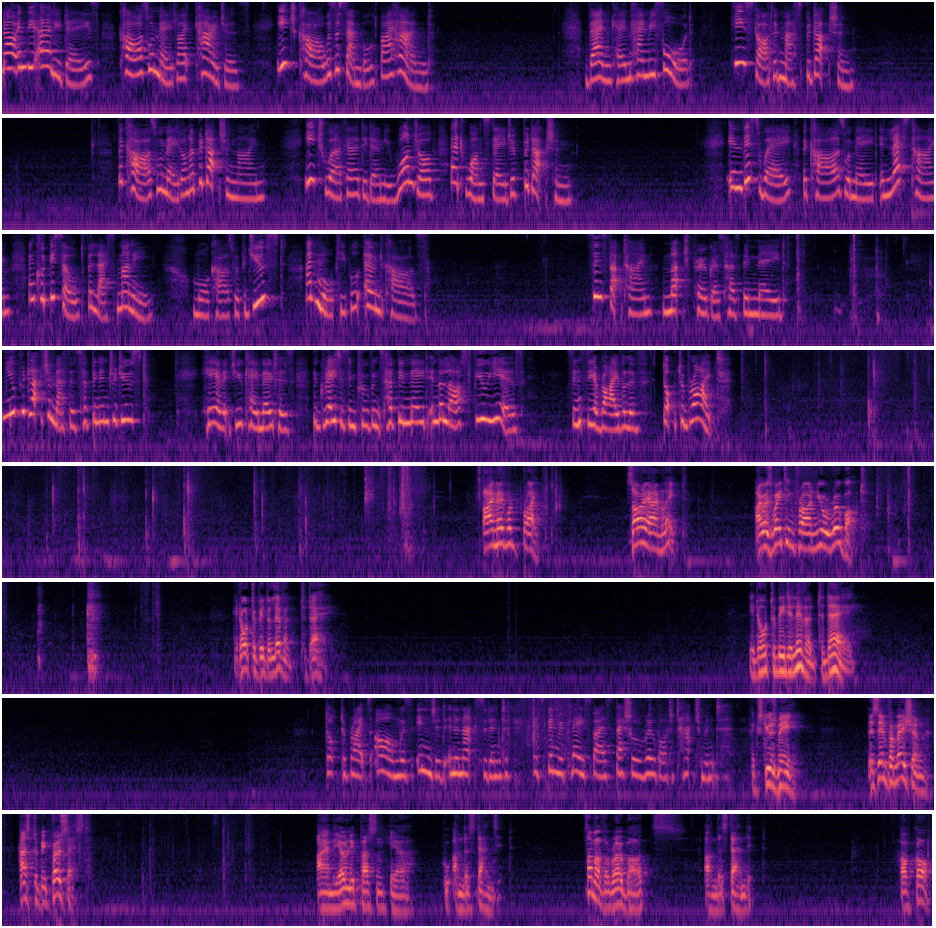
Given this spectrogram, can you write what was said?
Now, in the early days, cars were made like carriages. Each car was assembled by hand. Then came Henry Ford. He started mass production. The cars were made on a production line. Each worker did only one job at one stage of production. In this way, the cars were made in less time and could be sold for less money. More cars were produced and more people owned cars. Since that time, much progress has been made. New production methods have been introduced. Here at UK Motors, the greatest improvements have been made in the last few years, since the arrival of Dr. Bright. I'm Edward Bright. Sorry I'm late. I was waiting for our new robot. it ought to be delivered today. It ought to be delivered today. Dr. Bright's arm was injured in an accident. It's been replaced by a special robot attachment. Excuse me. This information has to be processed. I am the only person here who understands it. Some of the robots understand it. Of course.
